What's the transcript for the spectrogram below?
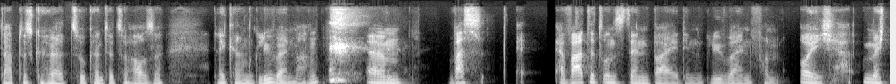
Da habt ihr es gehört. So könnt ihr zu Hause leckeren Glühwein machen. ähm, was erwartet uns denn bei den Glühweinen von euch? Möcht,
